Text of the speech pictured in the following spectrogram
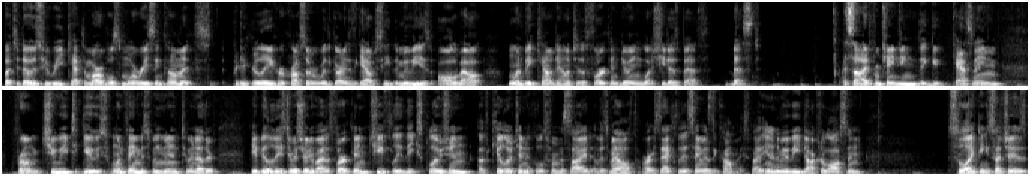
But to those who read Captain Marvel's more recent comics, particularly her crossover with the Guardians of the Galaxy, the movie is all about one big countdown to the Flerken doing what she does best. Best. Aside from changing the cat's name from Chewy to Goose, one famous wingman to another, the abilities demonstrated by the Flerken, chiefly the explosion of killer tentacles from the side of its mouth, are exactly the same as the comics. By the end of the movie, Dr. Lawson selecting such as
